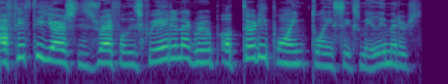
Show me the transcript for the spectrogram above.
At 50 yards, this rifle is creating a group of 30.26 millimeters.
